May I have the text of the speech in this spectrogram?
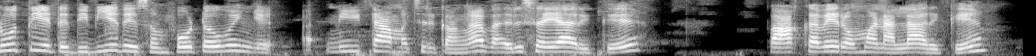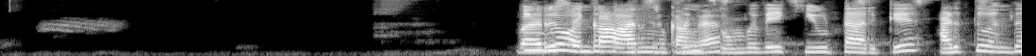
நூற்றி எட்டு திவ்ய தேசம் ஃபோட்டோவும் இங்கே நீட்டாக அமைச்சிருக்காங்க. வரிசையாக இருக்குது பார்க்கவே ரொம்ப நல்லா இருக்குது வரிசைக்கா ரொம்பவே க்யூட்டாக இருக்குது அடுத்து வந்து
